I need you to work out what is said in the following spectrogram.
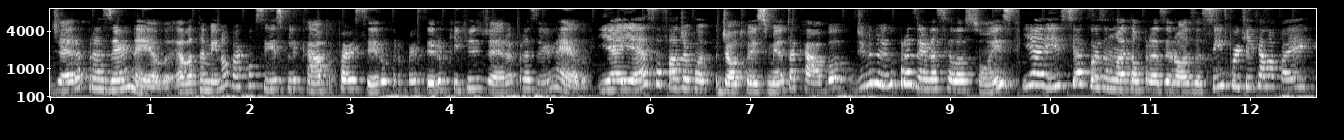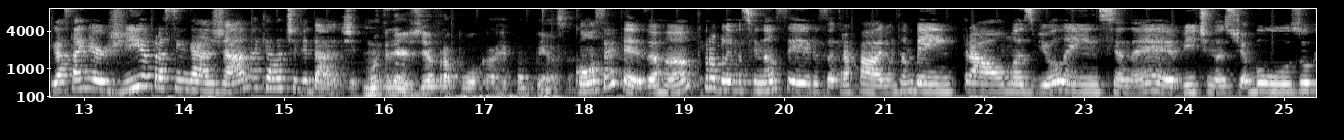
gera prazer nela, ela também não vai conseguir explicar pro parceiro ou pra parceira o que que gera prazer nela. E aí essa falta de auto- de autoconhecimento acaba diminuindo o prazer nas relações. E aí, se a coisa não é tão prazerosa assim, por que, que ela vai gastar energia pra se engajar naquela atividade? Muita energia pra pouca recompensa. Com certeza, aham. Problemas financeiros atrapalham também, traumas, violência, né? Vítimas de abuso.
